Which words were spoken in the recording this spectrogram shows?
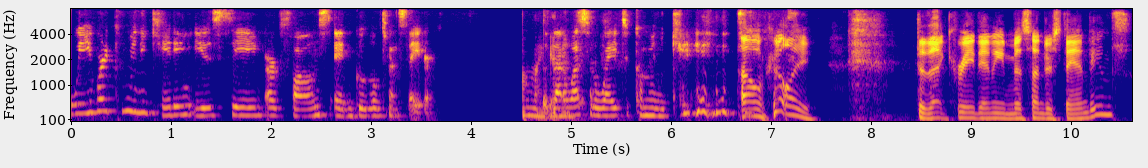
we were communicating using our phones and Google Translator. oh my So that was our way to communicate. Oh, really? Did that create any misunderstandings?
